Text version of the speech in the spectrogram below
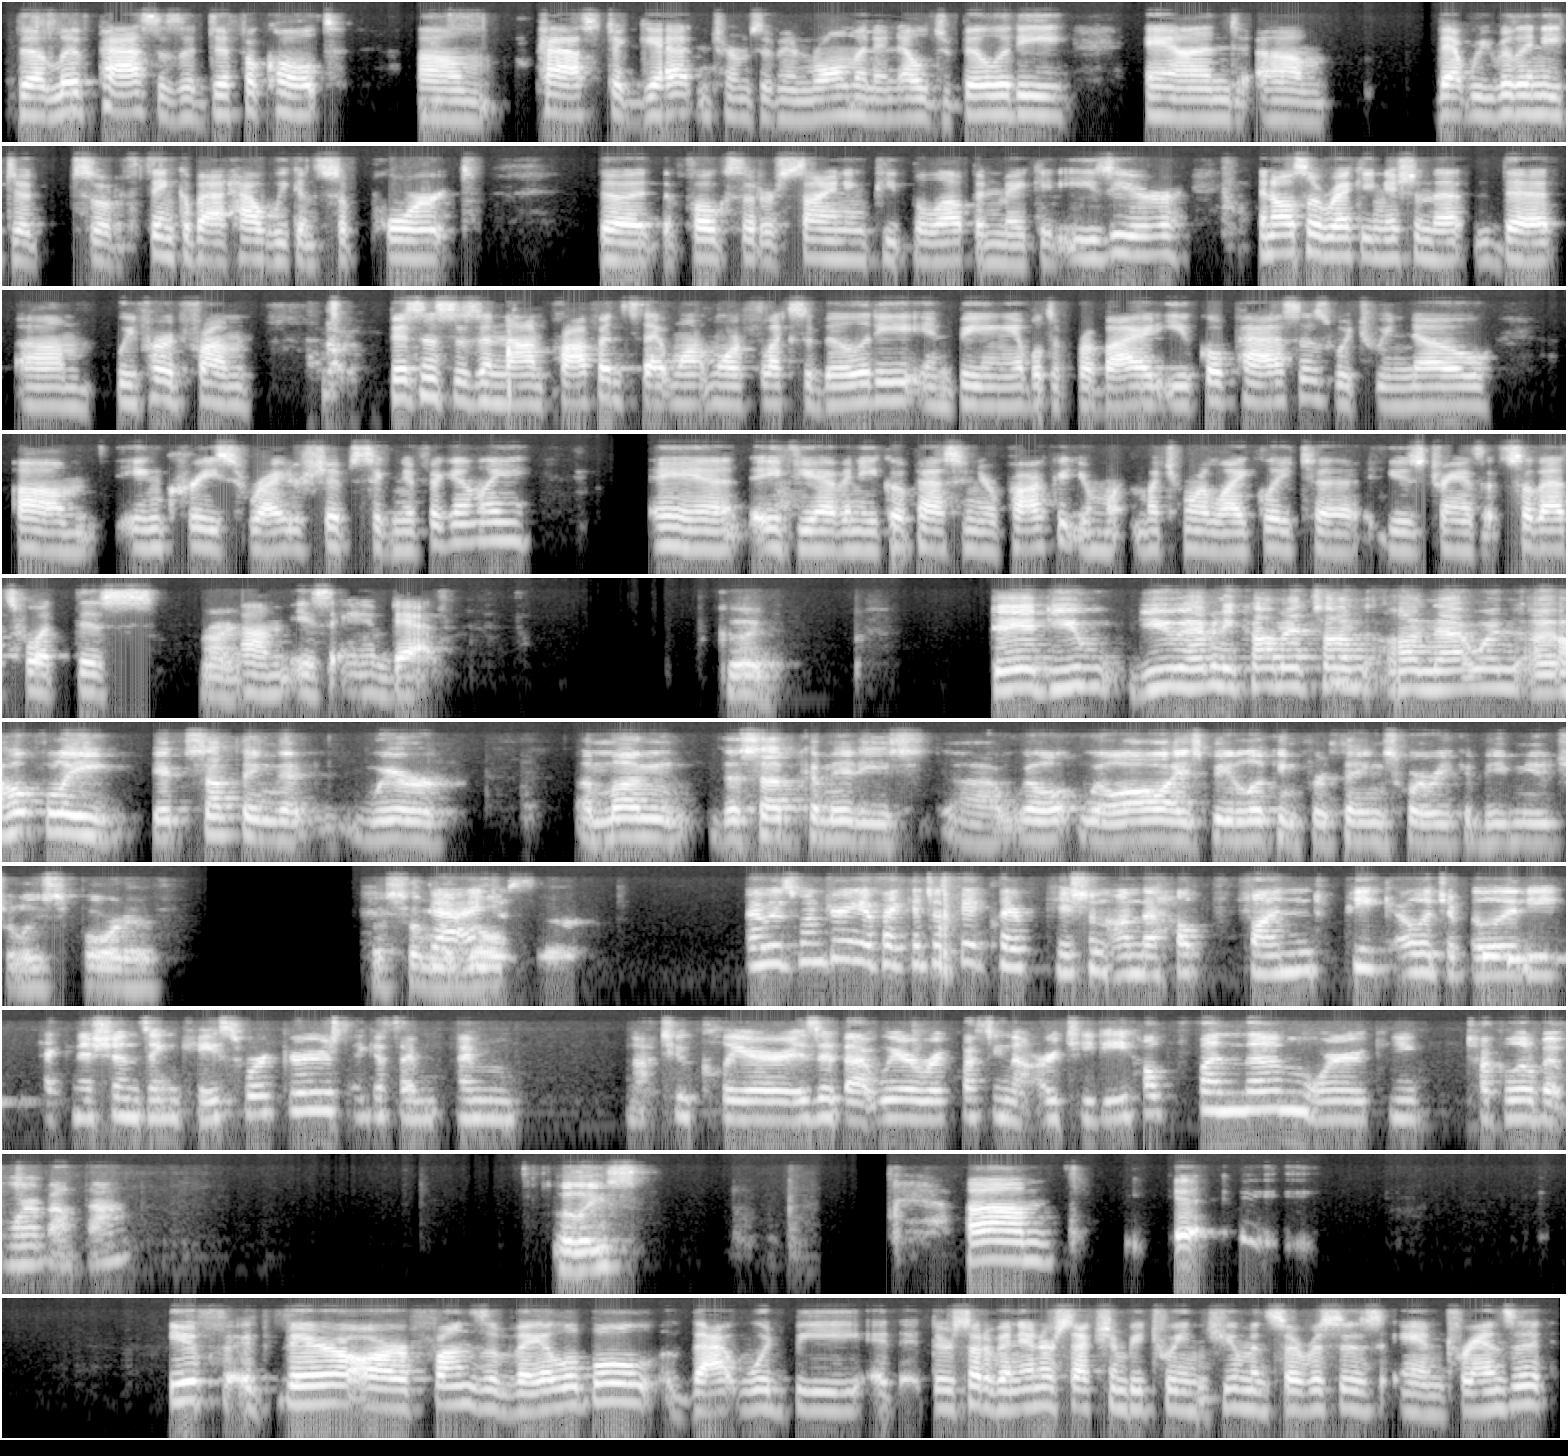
the Live Pass is a difficult um, pass to get in terms of enrollment and eligibility, and um, that we really need to sort of think about how we can support the, the folks that are signing people up and make it easier and also recognition that that um, we've heard from businesses and nonprofits that want more flexibility in being able to provide eco passes, which we know um, increase ridership significantly. And if you have an eco pass in your pocket, you're much more likely to use transit. So that's what this Right, um, is aimed at. good. Dan, do you, do you have any comments on, on that one? Uh, Hopefully, it's something that we're among the subcommittees, uh, we'll, we'll always be looking for things where we could be mutually supportive of some of Yeah, the I just- there. I was wondering if I could just get clarification on the help fund peak eligibility technicians and caseworkers. I guess I'm, I'm not too clear. Is it that we're requesting that RTD help fund them or can you talk a little bit more about that? Elise? Um, If there are funds available, that would be, there's sort of an intersection between human services and transit.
